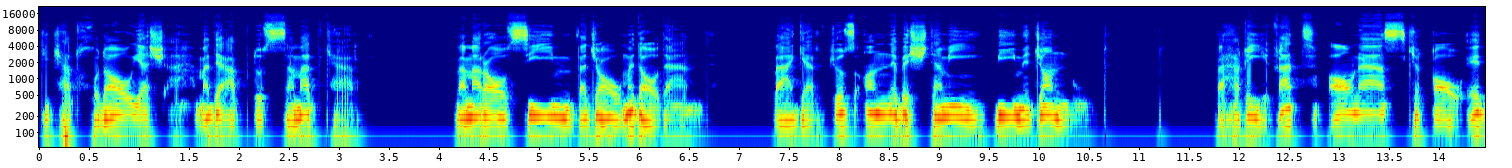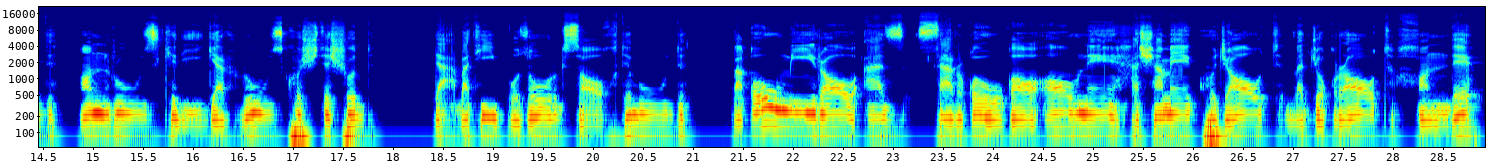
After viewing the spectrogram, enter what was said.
که کت خدایش احمد عبدالسمد کرد و مرا سیم و جامه دادند. و اگر جز آن نوشتمی بیم جان بود. و حقیقت آن است که قاعد آن روز که دیگر روز کشته شد دعوتی بزرگ ساخته بود و قومی را از سرقوقاان حشم کجات و جغرات خوانده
